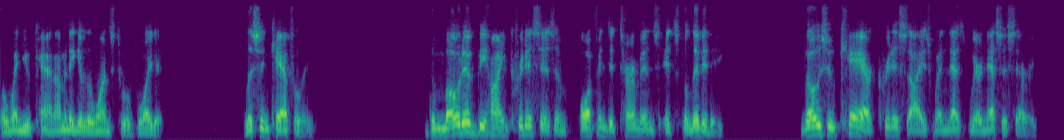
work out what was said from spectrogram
or when you can. I'm going to give the ones to avoid it. Listen carefully. The motive behind criticism often determines its validity. Those who care criticize when ne- where necessary.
